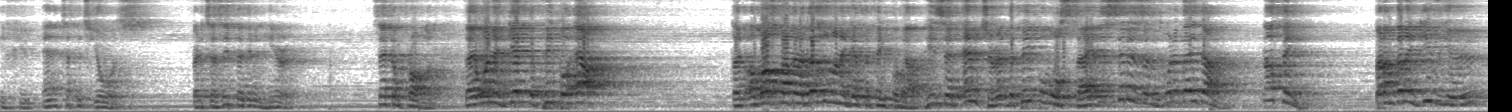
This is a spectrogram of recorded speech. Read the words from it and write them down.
If you enter, it's yours. But it's as if they didn't hear it. Second problem, they want to get the people out. But Allah subhanahu doesn't want to get the people out. He said, enter it, the people will stay, they're citizens. What have they done? Nothing. But I'm going to give you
